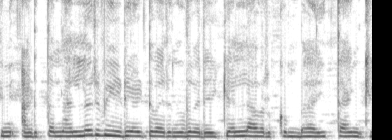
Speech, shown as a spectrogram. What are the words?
ഇനി അടുത്ത നല്ലൊരു വീഡിയോ ആയിട്ട് വരുന്നത് വരേക്കും. എല്ലാവർക്കും ബൈ താങ്ക്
